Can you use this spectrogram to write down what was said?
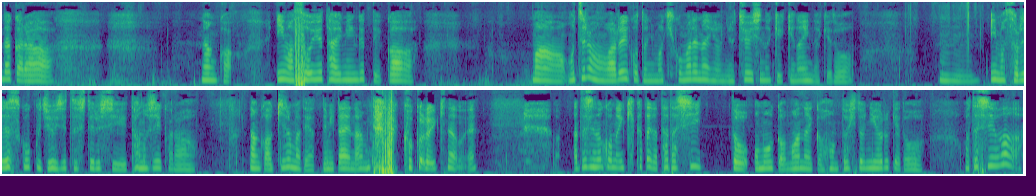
だから、なんか、今そういうタイミングっていうか、まあ、もちろん悪いことに巻き込まれないようには注意しなきゃいけないんだけど、うん、今それですごく充実してるし、楽しいから、なんか飽きるまでやってみたいな、みたいな心意気なのね。私のこの生き方が正しいっと思うか思わないか本当人によるけど、私は、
